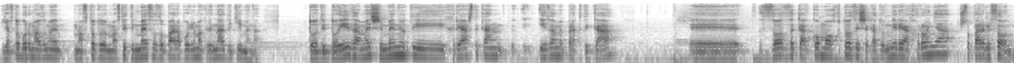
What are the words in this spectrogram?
Γι' αυτό μπορούμε να δούμε με, αυτό το, με αυτή τη μέθοδο πάρα πολύ μακρινά αντικείμενα. Το ότι το είδαμε σημαίνει ότι χρειάστηκαν, είδαμε πρακτικά ε, 12,8 δισεκατομμύρια χρόνια στο παρελθόν.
